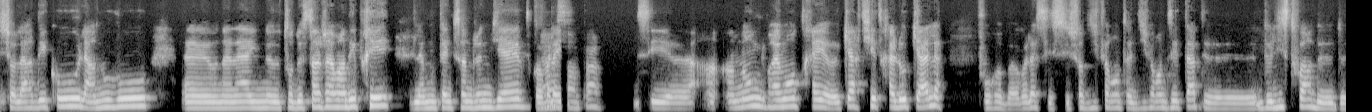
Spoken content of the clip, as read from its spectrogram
sur l'Art déco, l'Art nouveau. Euh, on en a une autour de Saint-Germain-des-Prés, la montagne Sainte-Geneviève. Ah, voilà. sympa. C'est euh, un, angle vraiment très euh, quartier, très local. Pour, bah, voilà, c'est sur différentes, différentes étapes de, de l'histoire de, de,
